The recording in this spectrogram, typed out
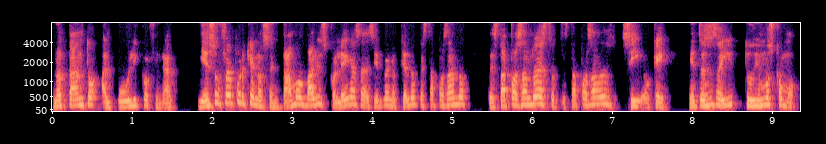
no tanto al público final. Y eso fue porque nos sentamos varios colegas a decir, bueno, ¿qué es lo que está pasando? ¿Te está pasando esto? ¿Te está pasando? Sí, ok. Y entonces ahí tuvimos como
